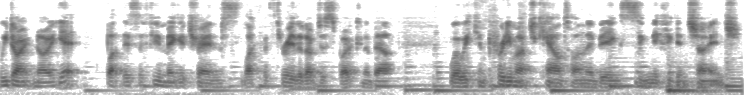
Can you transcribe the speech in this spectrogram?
we don't know yet, but there's a few mega trends like the three that I've just spoken about, where we can pretty much count on there being significant change.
